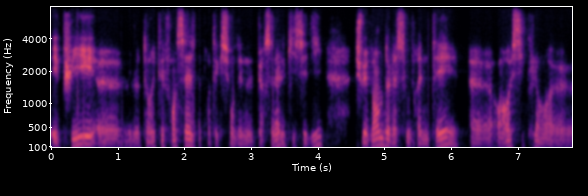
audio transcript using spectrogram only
Et puis, euh, l'autorité française de protection des données personnelles qui s'est dit, je vais vendre de la souveraineté euh, en recyclant euh,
